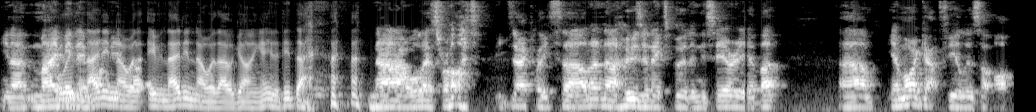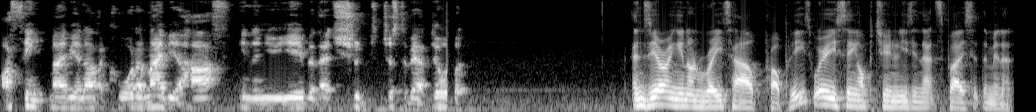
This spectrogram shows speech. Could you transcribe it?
you know, maybe well, even they didn't know. Where, even they didn't know where they were going either, did they? no, well, that's right, exactly. So I don't know who's an expert in this area, but um, yeah, my gut feel is I, I, think maybe another quarter, maybe a half in the new year, but that should just about do it. And zeroing in on retail properties, where are you seeing opportunities in that space at the minute?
